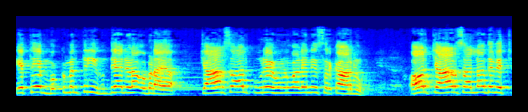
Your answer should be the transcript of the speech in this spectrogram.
ਇੱਥੇ ਮੁੱਖ ਮੰਤਰੀ ਹੁੰਦਿਆਂ ਜਿਹੜਾ ਉਹ ਬਣਾਇਆ। 4 ਸਾਲ ਪੂਰੇ ਹੋਣ ਵਾਲੇ ਨੇ ਸਰਕਾਰ ਨੂੰ। ਔਰ 4 ਸਾਲਾਂ ਦੇ ਵਿੱਚ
